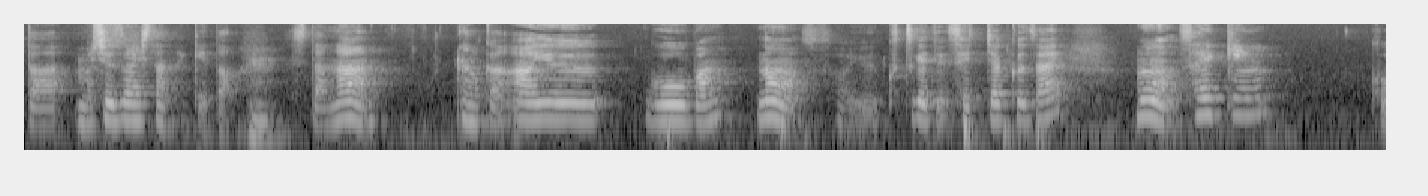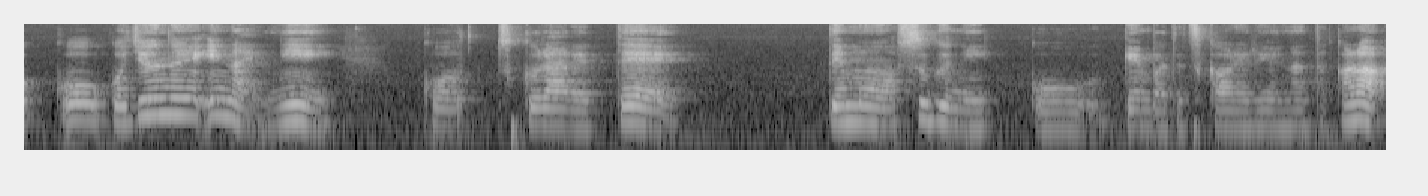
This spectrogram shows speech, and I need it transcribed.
た、まあ、取材したんだけどうん。したらなんかああいう合板のそういうくっつけてる接着剤もう最近ここ50年以内にこう作られてでもすぐにこう現場で使われるようになったから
